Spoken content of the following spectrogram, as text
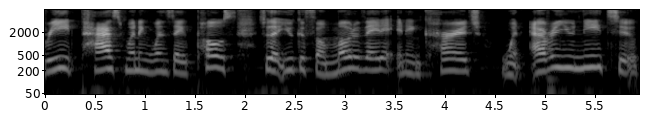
read past Winning Wednesday posts so that you can feel motivated and encouraged whenever you need to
